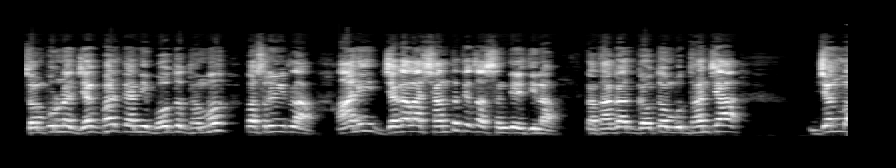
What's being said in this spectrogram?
संपूर्ण जगभर त्यांनी बौद्ध धम्म पसरविला आणि जगाला शांततेचा संदेश दिला. तथागत गौतम बुद्धांच्या जन्म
